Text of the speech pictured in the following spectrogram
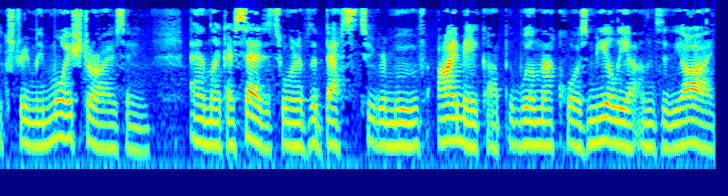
extremely moisturizing and like i said it's one of the best to remove eye makeup it will not cause milia under the eye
